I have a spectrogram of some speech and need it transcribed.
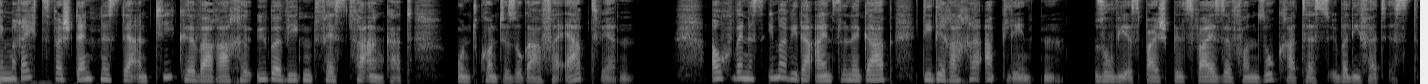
Im Rechtsverständnis der Antike war Rache überwiegend fest verankert und konnte sogar vererbt werden. Auch wenn es immer wieder Einzelne gab, die die Rache ablehnten, so wie es beispielsweise von Sokrates überliefert ist.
